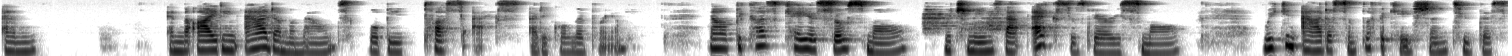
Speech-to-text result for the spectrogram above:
and and the iodine atom amount will be plus x at equilibrium. Now, because k is so small, which means that x is very small, we can add a simplification to this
